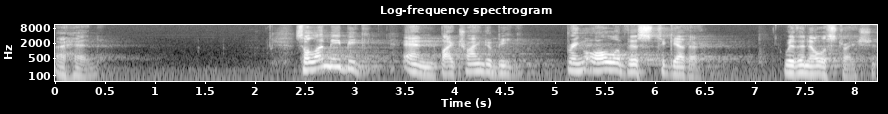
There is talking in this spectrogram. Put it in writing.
ahead. So let me be, end by trying to be, bring all of this together with an illustration.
